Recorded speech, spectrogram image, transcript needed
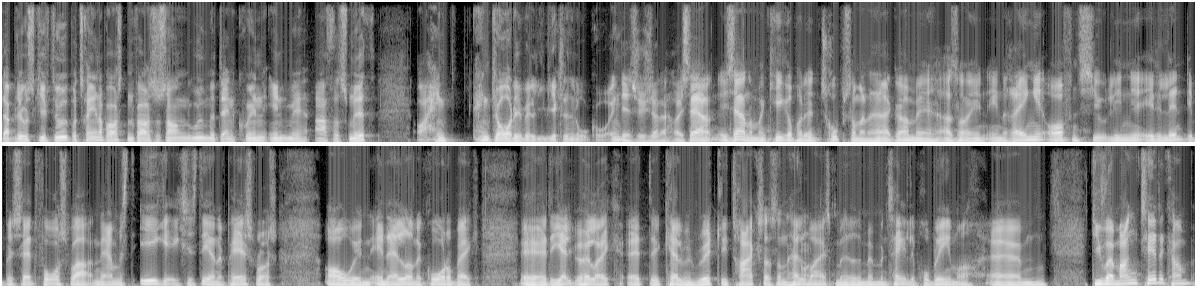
der blev skiftet ud på trænerposten før sæsonen, ud med Dan Quinn, ind med Arthur Smith, og han, han gjorde det vel i virkeligheden ok, ikke? Det synes jeg da. Og især, især når man kigger på den trup, som man har at gøre med, altså en, en ringe offensiv linje, et elendigt besat forsvar, nærmest ikke eksisterende pass rush, og en, en aldrende quarterback. Uh, det hjalp jo heller ikke, at øh, Calvin Ridley trak sig sådan halvvejs med, med mentale problemer. Uh, de var mange tætte kampe,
